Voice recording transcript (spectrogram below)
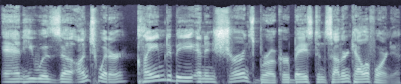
and he was uh, on Twitter claimed to be an insurance broker based in Southern California.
